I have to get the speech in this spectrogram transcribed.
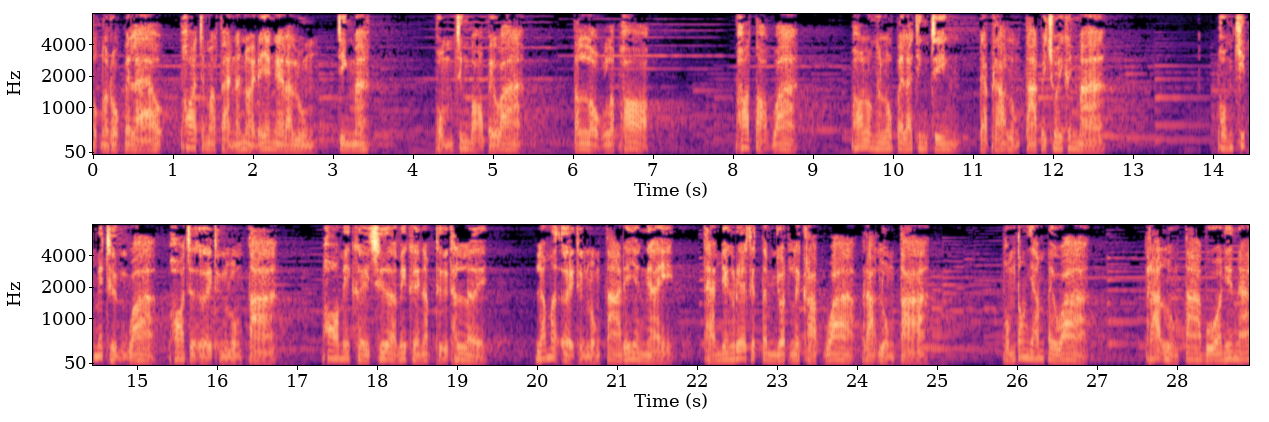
ตกนรกไปแล้ว พ่อจะมาแฝงนั้นหน่อยได้ยังไงล่ะลุง จริงไหมผมจึงบอกไปว่า ตลกละพ่อ พ่อตอบว่า พ่อลงนรกไปแล้วจริง ๆ แต่พระหลวงตาไปช่วยขึ้นมา ผมคิดไม่ถึงว่าพ่อจะเอ่ยถึงหลวงตา พ่อไม่เคยเชื่อไม่เคยนับถือท่านเลย แล้วมาเอ่ยถึงหลวงตาได้ยังไง แถมยังเรียกเสียเต็มยศเลยครับว่าพระหลวงตา ผมต้องย้ำไปว่า พระหลวงตาบัวเนี่ยนะ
